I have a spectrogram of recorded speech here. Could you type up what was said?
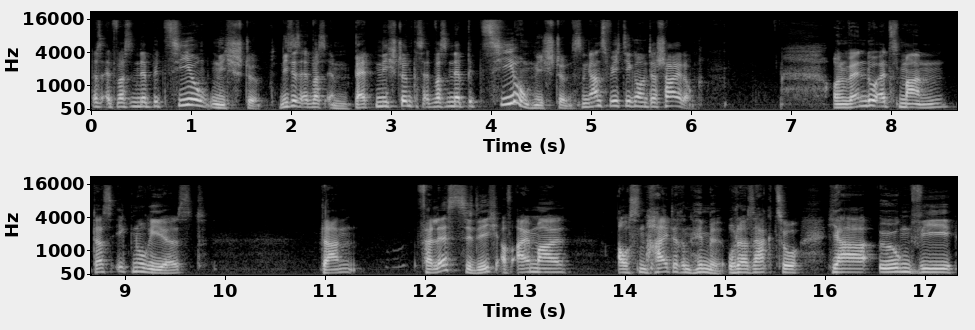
dass etwas in der Beziehung nicht stimmt. Nicht, dass etwas im Bett nicht stimmt, dass etwas in der Beziehung nicht stimmt. Das ist eine ganz wichtige Unterscheidung. Und wenn du als Mann das ignorierst, dann verlässt sie dich auf einmal aus dem heiteren Himmel oder sagt so, ja, irgendwie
